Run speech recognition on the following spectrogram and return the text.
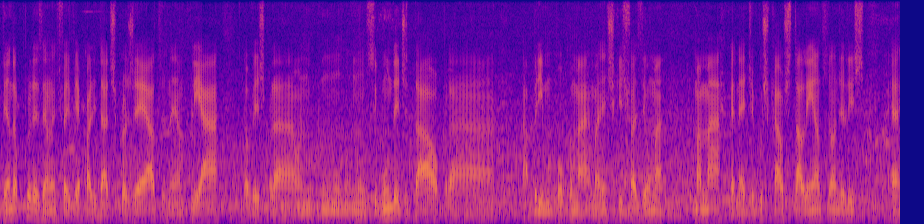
Vendo, por exemplo, a gente vai ver a qualidade dos projetos, né, ampliar talvez para um, um, segundo edital, para abrir um pouco mais, mas a gente quis fazer uma, uma marca né, de buscar os talentos onde eles, é,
